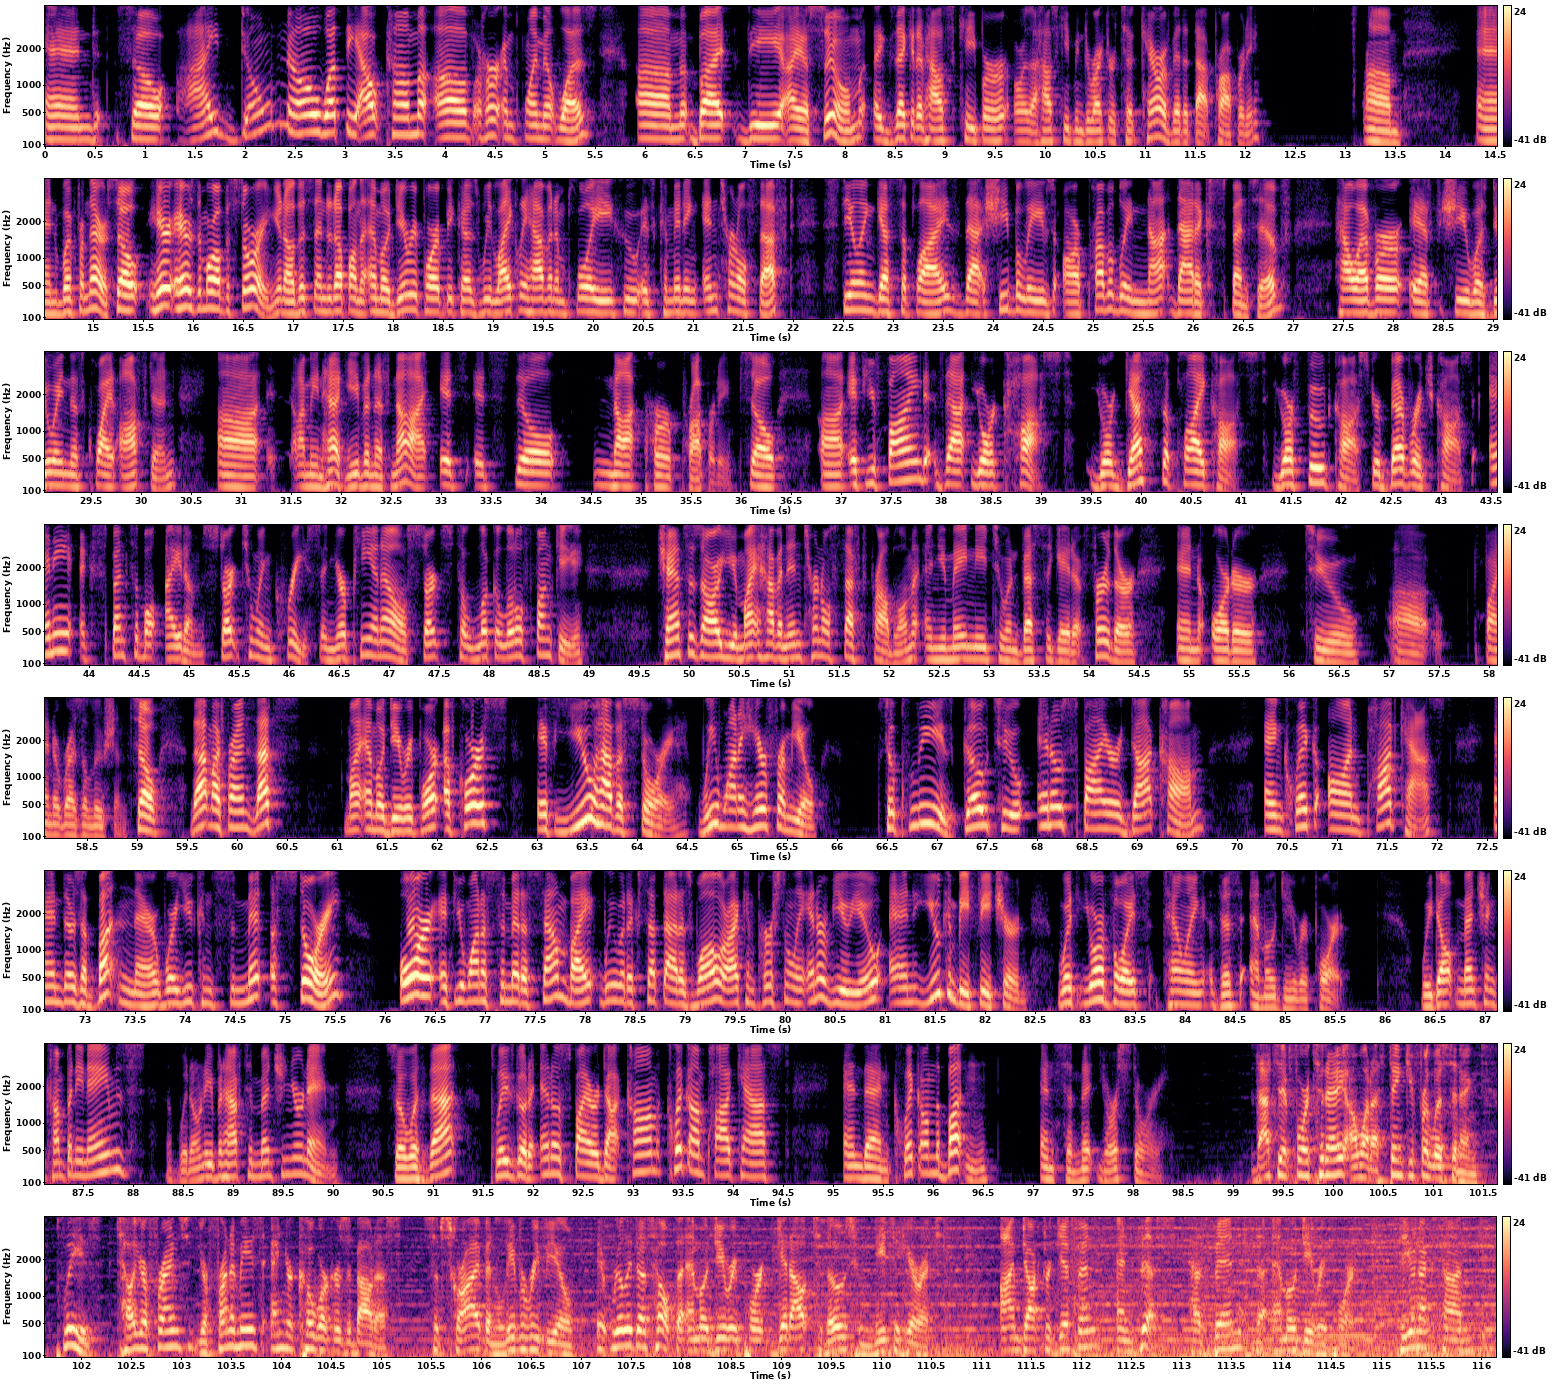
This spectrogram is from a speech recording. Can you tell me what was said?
And so I don't know what the outcome of her employment was. Um, but the, I assume, executive housekeeper or the housekeeping director took care of it at that property. Um, and went from there. So here, here's the moral of the story. You know, this ended up on the MOD report because we likely have an employee who is committing internal theft, stealing guest supplies that she believes are probably not that expensive. However, if she was doing this quite often, uh, I mean, heck, even if not, it's it's still not her property. So uh, if you find that your cost your guest supply cost, your food cost, your beverage cost, any expensible items start to increase and your P&L starts to look a little funky, chances are you might have an internal theft problem and you may need to investigate it further in order to uh, find a resolution. So, that, my friends, that's my MOD report. Of course, if you have a story, we want to hear from you. So please go to innospire.com and click on podcast. And there's a button there where you can submit a story. Or if you want to submit a soundbite, we would accept that as well. Or I can personally interview you and you can be featured with your voice telling this MOD report. We don't mention company names. We don't even have to mention your name. So with that, please go to innospire.com, click on podcast, and then click on the button and submit your story. That's it for today. I want to thank you for listening. Please tell your friends, your frenemies, and your coworkers about us. Subscribe and leave a review. It really does help the MOD report get out to those who need to hear it. I'm Dr. Giffen, and this has been the MOD report. See you next time.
